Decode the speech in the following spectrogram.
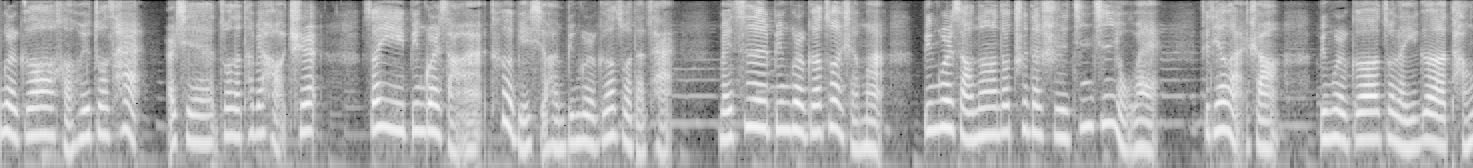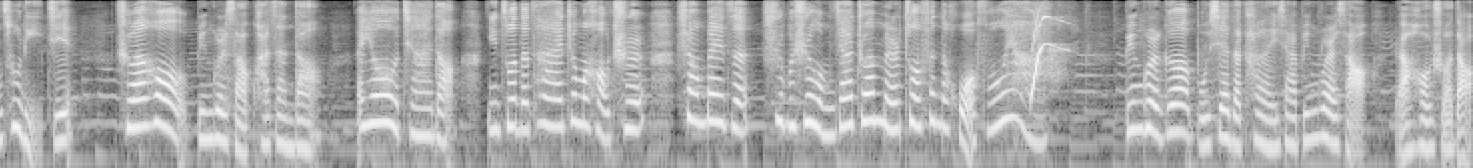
棍哥很会做菜，而且做的特别好吃，所以冰棍嫂啊特别喜欢冰棍哥做的菜。每次冰棍哥做什么，冰棍嫂呢都吃的是津津有味。这天晚上，冰棍哥做了一个糖醋里脊，吃完后，冰棍嫂夸赞道：“哎呦，亲爱的，你做的菜这么好吃，上辈子是不是我们家专门做饭的伙夫呀？”冰棍哥不屑地看了一下冰棍嫂，然后说道。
